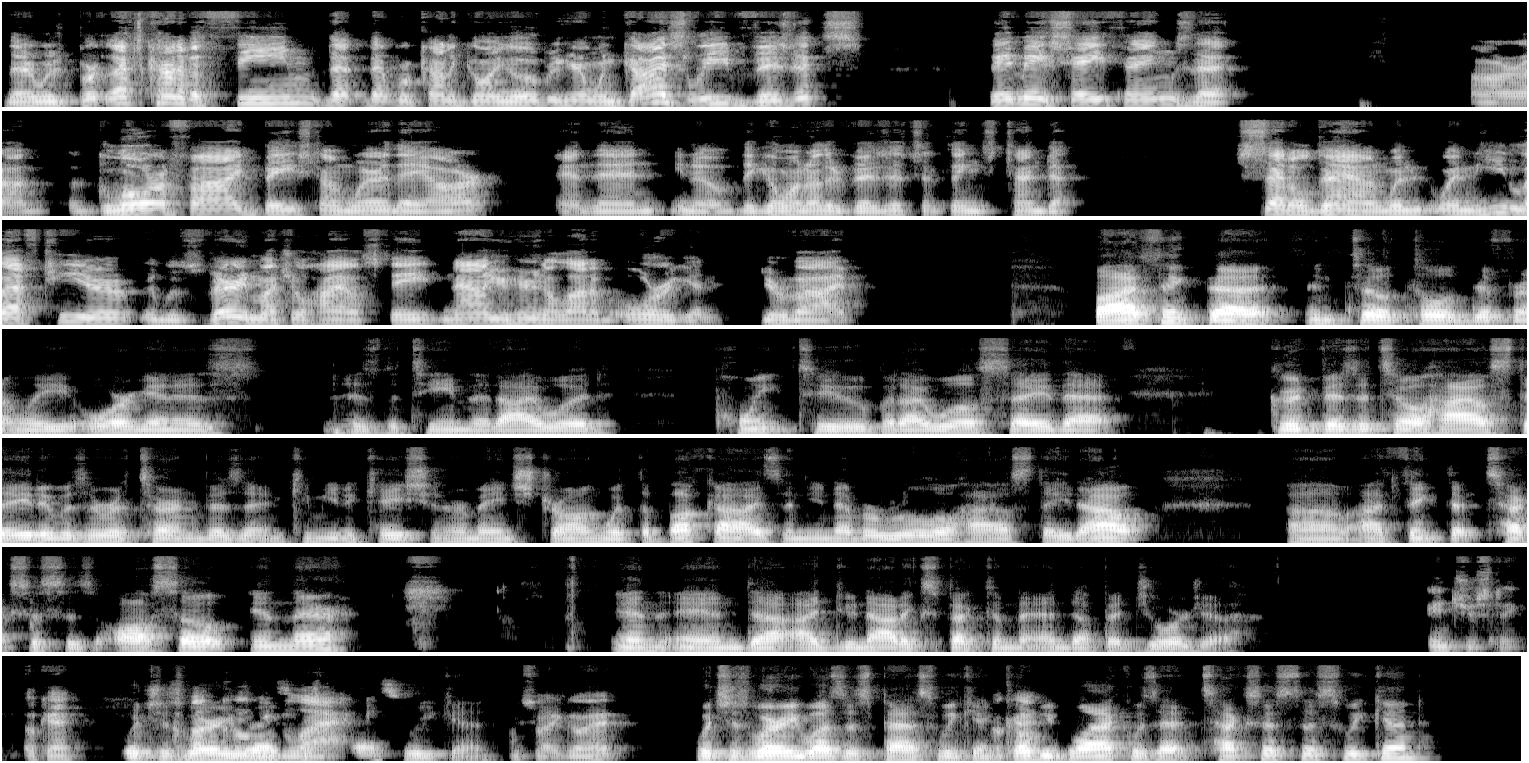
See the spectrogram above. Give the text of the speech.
there was that's kind of a theme that that we're kind of going over here. When guys leave visits, they may say things that are uh, glorified based on where they are, and then you know they go on other visits and things tend to settle down. When when he left here, it was very much Ohio State. Now you're hearing a lot of Oregon. Your vibe. Well, I think that until told differently, Oregon is is the team that I would point to. But I will say that good visit to Ohio State. It was a return visit, and communication remained strong with the Buckeyes. And you never rule Ohio State out. Uh, I think that Texas is also in there, and and uh, I do not expect them to end up at Georgia. Interesting. Okay. Which is where he Kobe was Black? this weekend. I'm sorry. Go ahead. Which is where he was this past weekend. Okay. Kobe Black was at Texas this weekend.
